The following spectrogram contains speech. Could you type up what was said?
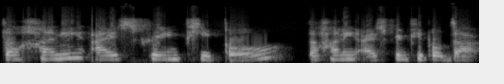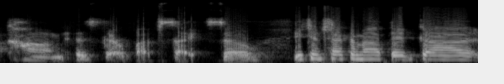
the Honey Ice Cream People. The honeyicecreampeople.com is their website. So you can check them out. They've got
